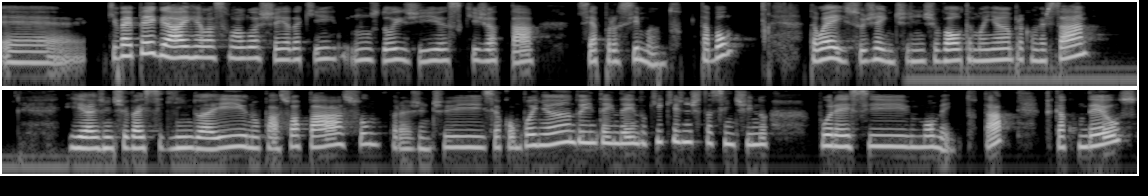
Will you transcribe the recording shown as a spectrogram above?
eh, que vai pegar em relação à lua cheia daqui uns 2 dias que já tá se aproximando, tá bom? Então é isso, gente, a gente volta amanhã para conversar e a gente vai seguindo aí no passo a passo, para a gente ir se acompanhando e entendendo o que que a gente está sentindo por esse momento, tá? Fica com Deus,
